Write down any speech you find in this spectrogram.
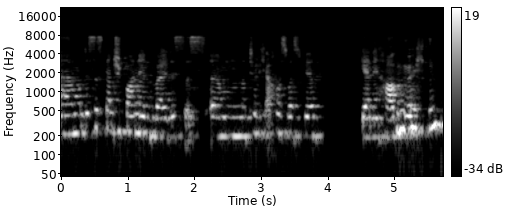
Ähm, und das ist ganz spannend, weil das ist ähm, natürlich auch was, was wir gerne haben möchten.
